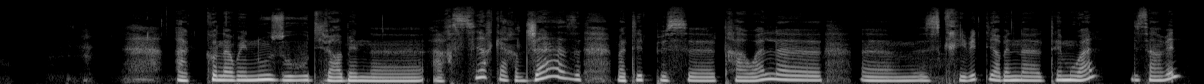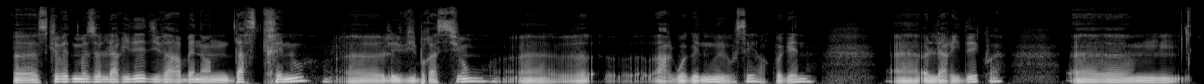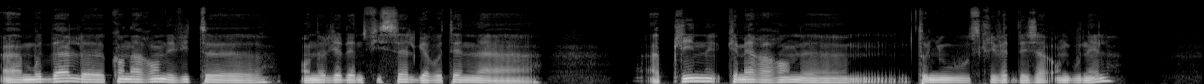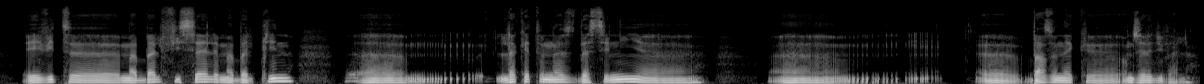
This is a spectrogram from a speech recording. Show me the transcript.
Ha konaouennou zo divar ben euh, ar cirque, ar jazz, ma te peus euh, trawal euh, euh, skrivet dir ben euh, temoual, disarvel? Euh, skrivet meus laride divar ben an dars krenou, euh, les vibrations, euh, ar gwagenou e ose, ar gwagen, euh, ul laride, quoi. Euh, a modal euh, kan a ran evit euh, an oliaden ficel gavoten a, a plin, kemer a ran euh, skrivet deja an gounel, e evit euh, ma bal ficel e ma bal plin, euh, laket on eus da seni euh, euh, euh, Barzonek euh, Angela Duval.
